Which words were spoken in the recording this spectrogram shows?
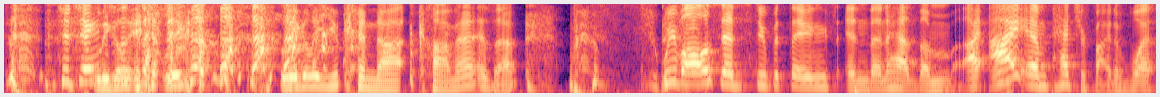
to change legally, the legally, legally, you cannot comment. Is that? we've all said stupid things and then had them. I I am petrified of what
